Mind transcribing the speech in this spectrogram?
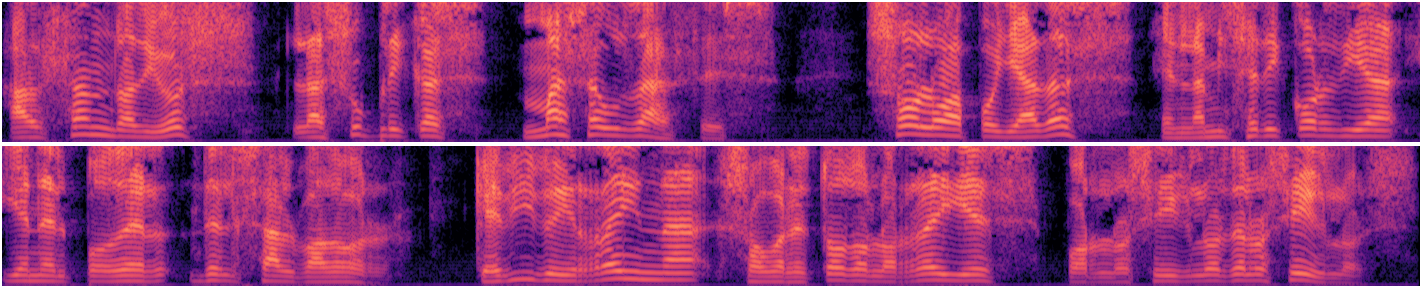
alzando a Dios las súplicas más audaces sólo apoyadas en la misericordia y en el poder del Salvador, que vive y reina sobre todos los reyes por los siglos de los siglos.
